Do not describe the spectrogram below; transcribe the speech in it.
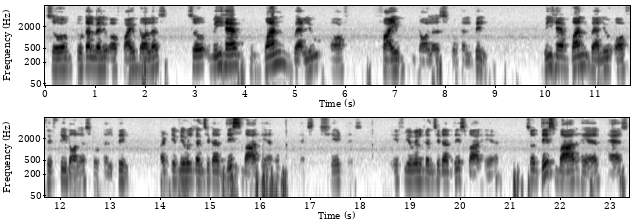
So total value of five dollars. So we have one value of five dollars total bill. We have one value of fifty dollars total bill. But if you will consider this bar here let's shade this. If you will consider this bar here so this bar here has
